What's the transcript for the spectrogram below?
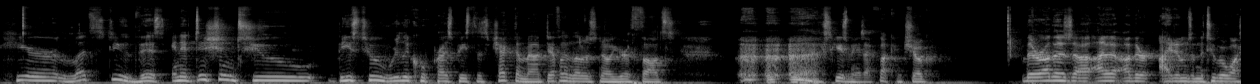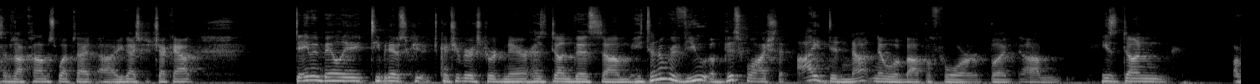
here, let's do this. In addition to these two really cool press pieces, check them out. Definitely let us know your thoughts. Excuse me as I fucking choke. There are others, uh, other, items on the twobrokewatchsnobs.com's website uh, you guys should check out. Damon Bailey, TBWS contributor extraordinaire, has done this. Um, he's done a review of this watch that I did not know about before, but um, he's done a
